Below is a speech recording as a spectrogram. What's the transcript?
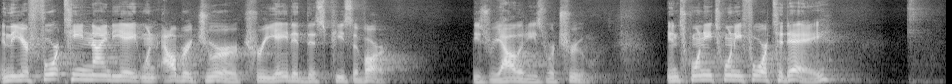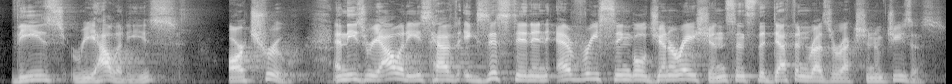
In the year 1498, when Albert Dürer created this piece of art, these realities were true. In 2024, today, these realities are true. And these realities have existed in every single generation since the death and resurrection of Jesus.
